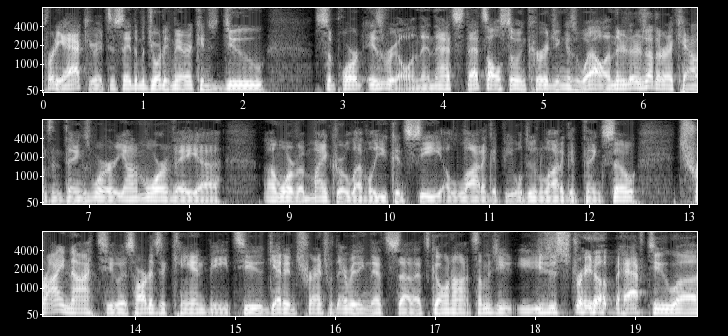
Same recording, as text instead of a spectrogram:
pretty accurate to say the majority of Americans do support Israel, and then that's that's also encouraging as well. And there, there's other accounts and things where you know, more of a uh, more of a micro level, you can see a lot of good people doing a lot of good things. So try not to, as hard as it can be, to get entrenched with everything that's uh, that's going on. Sometimes you you just straight up have to. Uh,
